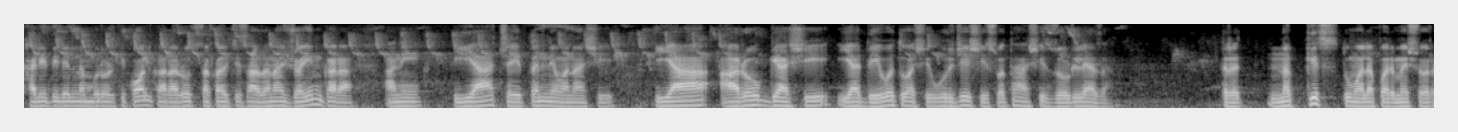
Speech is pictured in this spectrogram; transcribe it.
खाली दिलेल्या नंबरवरती कॉल करा रोज सकाळची साधना जॉईन करा आणि या चैतन्यवनाशी या आरोग्याशी या देवत्वाशी ऊर्जेशी स्वतःशी जोडल्या जा. तर नक्कीच तुम्हाला परमेश्वर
